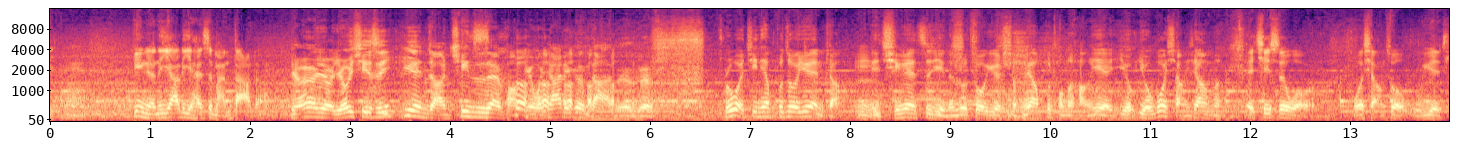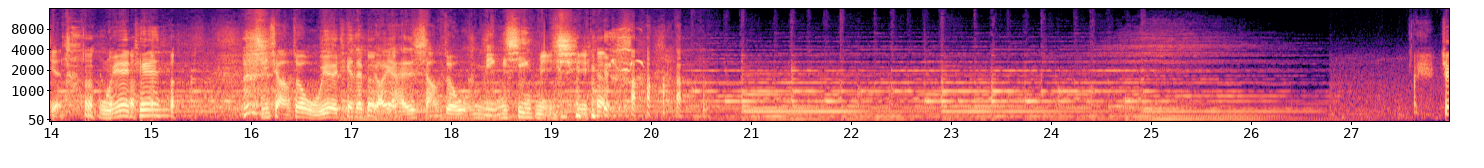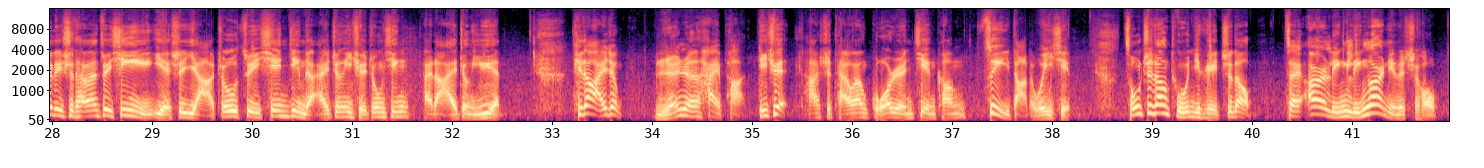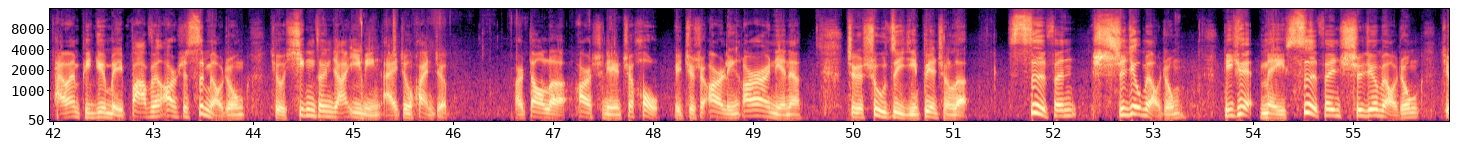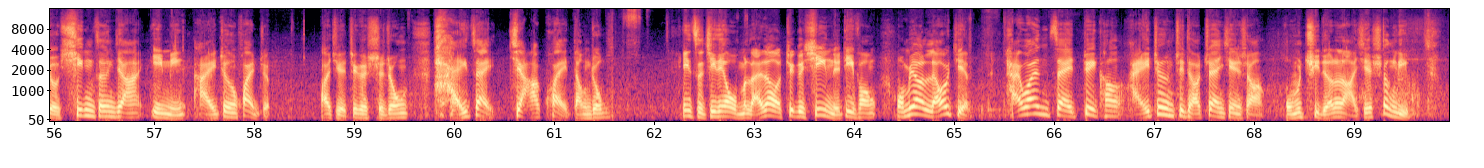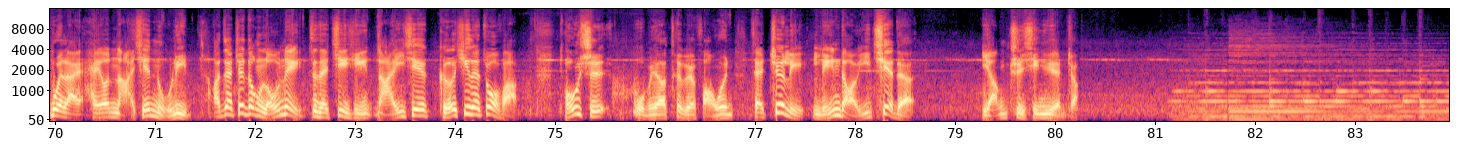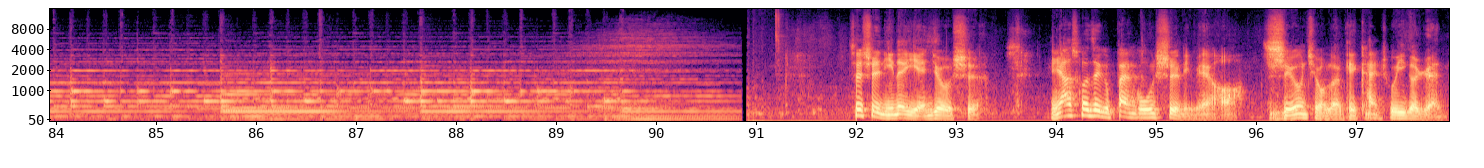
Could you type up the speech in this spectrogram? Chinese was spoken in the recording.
病人的压力还是蛮大的。有有有，尤其是院长亲自在旁边，我压力更大，对不对？如果今天不做院长，你情愿自己能够做一个什么样不同的行业？有有过想象吗？哎，其实我我想做五月天。五月天？你想做五月天的表演，还是想做明星？明星。这里是台湾最新颖，也是亚洲最先进的癌症医学中心——台大癌症医院。提到癌症，人人害怕，的确，它是台湾国人健康最大的威胁。从这张图你可以知道，在二零零二年的时候，台湾平均每八分二十四秒钟就新增加一名癌症患者，而到了二十年之后，也就是二零二二年呢，这个数字已经变成了四分十九秒钟。的确，每四分十九秒钟就新增加一名癌症患者，而且这个时钟还在加快当中。因此，今天我们来到这个新颖的地方，我们要了解台湾在对抗癌症这条战线上，我们取得了哪些胜利，未来还有哪些努力？而在这栋楼内正在进行哪一些革新的做法？同时，我们要特别访问在这里领导一切的杨志新院长。这是您的研究室，人家说这个办公室里面啊，使用久了可以看出一个人。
